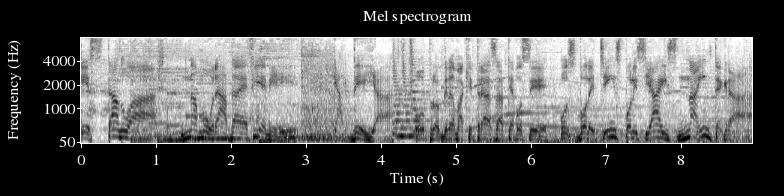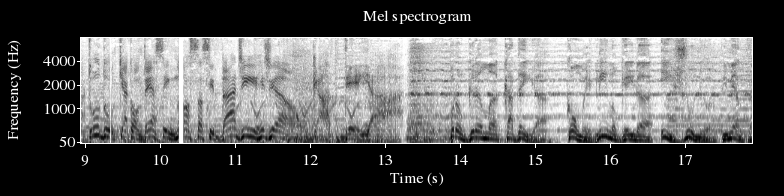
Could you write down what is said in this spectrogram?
Está no ar, Namorada FM. Cadeia. O programa que traz até você os boletins policiais na íntegra. Tudo o que acontece em nossa cidade e região. Cadeia. Programa Cadeia. Com Eli Nogueira e Júnior Pimenta.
